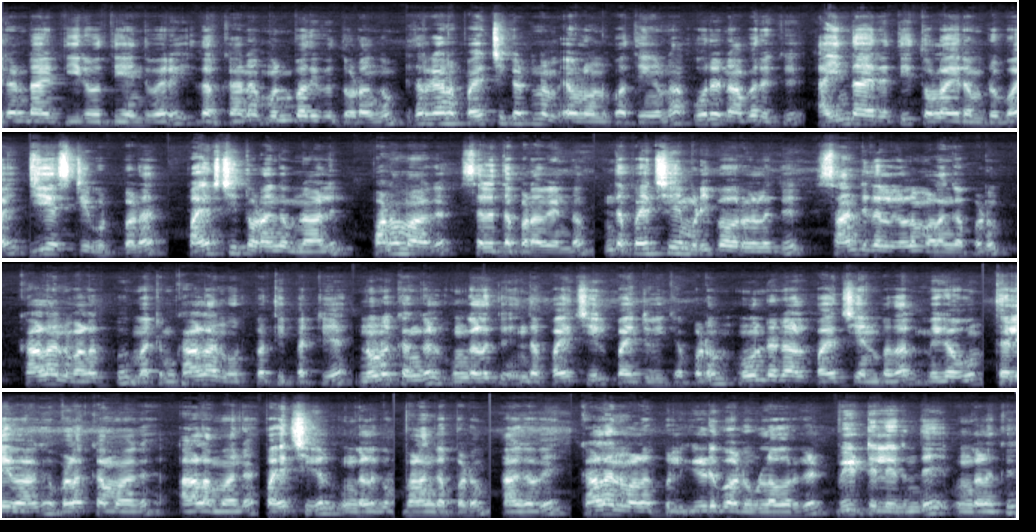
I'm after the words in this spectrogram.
இரண்டாயிரத்தி இருபத்தி ஐந்து வரை இதற்கான முன்பதிவு தொடங்கும். இதற்கான பயிற்சி கட்டணம் எவ்வளவுன்னு பாத்தீங்கன்னா ஒரு நபருக்கு ஐந்தாயிரத்தி தொள்ளாயிரம் ரூபாய் ஜிஎஸ்டி உட்பட பயிற்சி தொடங்கும் நாளில் பணமாக செலுத்தப்பட வேண்டும். இந்த பயிற்சியை முடிப்பவர்களுக்கு சான்றிதழ்களும் வழங்கப்படும். காளான் வளர்ப்பு மற்றும் காளான் உற்பத்தி பற்றிய நுணுக்கங்கள் உங்களுக்கு இந்த பயிற்சியில் பயிற்றுவிக்கப்படும். மூன்று நாள் பயிற்சி என்பதால் மிகவும் தெளிவாக விளக்கமாக ஆழமான பயிற்சிகள் உங்களுக்கு வழங்கப்படும். ஆகவே காளான் வளர்ப்பில் ஈடுபாடு உள்ளவர்கள் வீட்டிலிருந்தே உங்களுக்கு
